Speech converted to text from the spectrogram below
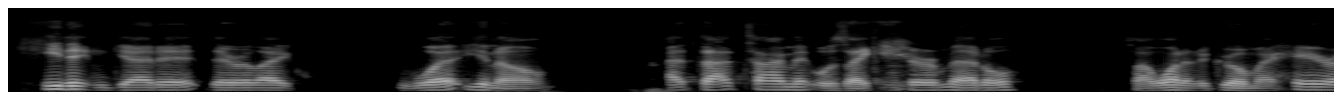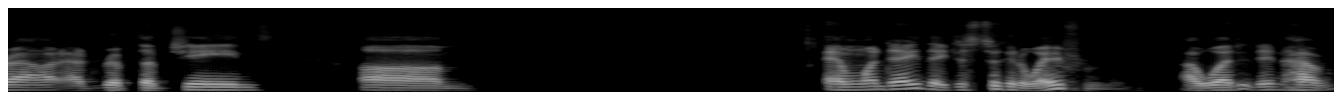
he didn't get it. They were like, what, you know, at that time it was like hair metal. So I wanted to grow my hair out. I'd ripped up jeans. Um, and one day they just took it away from me. I didn't have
